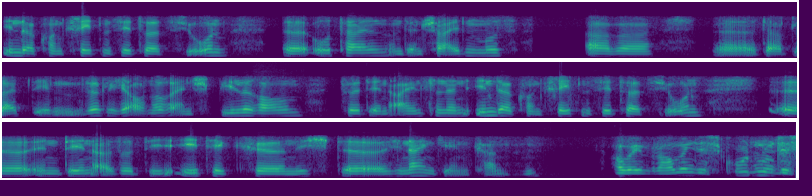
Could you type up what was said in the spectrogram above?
in der konkreten Situation urteilen und entscheiden muss. Aber da bleibt eben wirklich auch noch ein Spielraum für den Einzelnen in der konkreten Situation, äh, in den also die Ethik äh, nicht äh, hineingehen kann. Hm? Aber im Rahmen des Guten und des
